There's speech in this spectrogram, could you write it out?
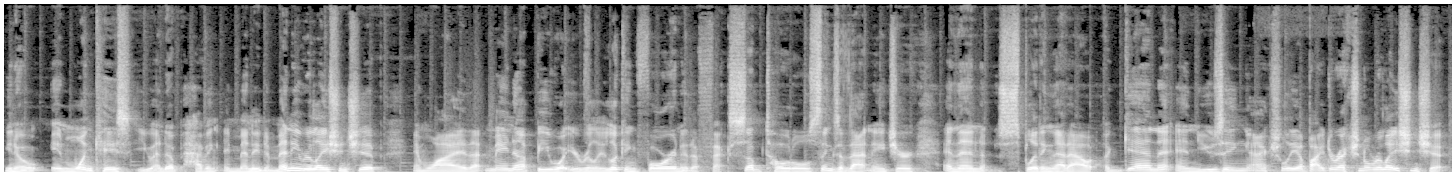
you know, in one case you end up having a many to many relationship and why that may not be what you're really looking for and it affects subtotals, things of that nature, and then splitting that out again and using actually a bidirectional relationship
